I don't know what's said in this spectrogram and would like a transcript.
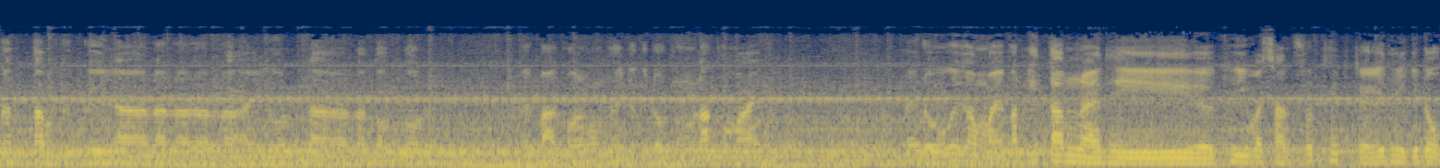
Cân tâm cực kỳ là là là, là, là ấy luôn là là tốt luôn. Đây bà con không thấy được cái độ rung lắc của máy. Đây đối với dòng máy vắt đi tâm này thì khi mà sản xuất thiết kế thì cái độ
